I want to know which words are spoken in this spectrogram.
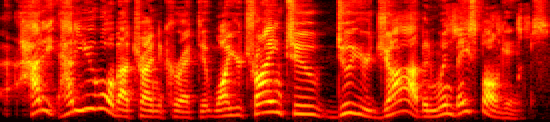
how do you, how do you go about trying to correct it while you're trying to do your job and win baseball games?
